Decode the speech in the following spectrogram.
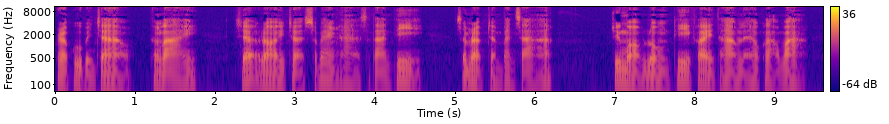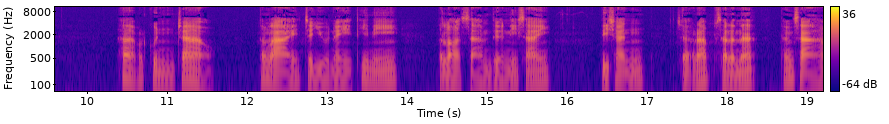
พระผู้เป็นเจ้า ทั้งหลาย จะรอยจะสแสวงหาสถานที่สำหรับจำพรรษา จึงหมอบลงที่ใกล้เท้าแล้วกล่าวว่า ถ้าพระคุณเจ้า ทั้งหลายจะอยู่ในที่นี้ตลอดสามเดือนนี้ไซดิฉันจะรับสารณะทั้งสาม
